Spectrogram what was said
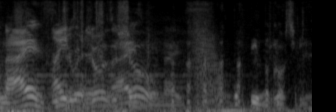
Nice. nice. You chose nice. the show. Nice. of course you did.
